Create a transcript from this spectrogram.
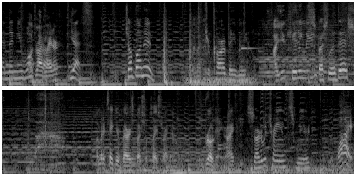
and then you won't. I'll drive later? Yes. Jump on in. Electric car, baby. Are you kidding me? Special edition. I'm gonna take your very special place right now. Bro day, right? Started with trains. Weird. Why?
